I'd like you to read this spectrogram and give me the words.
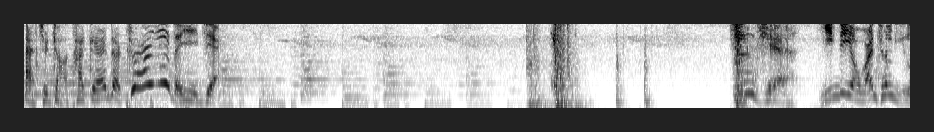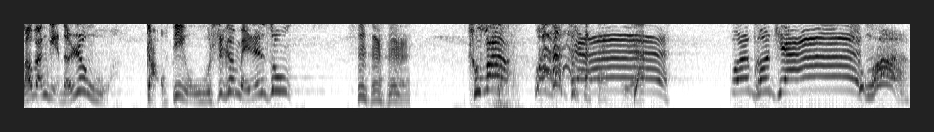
俺去找他给俺点专业的意见。今天一定要完成李老板给的任务，搞定五十个美人松。哼哼哼，出发！光头强，光头强，熊二。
